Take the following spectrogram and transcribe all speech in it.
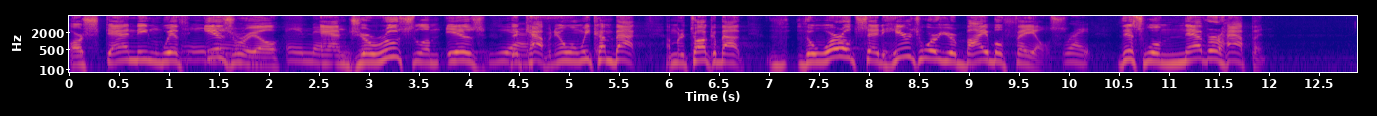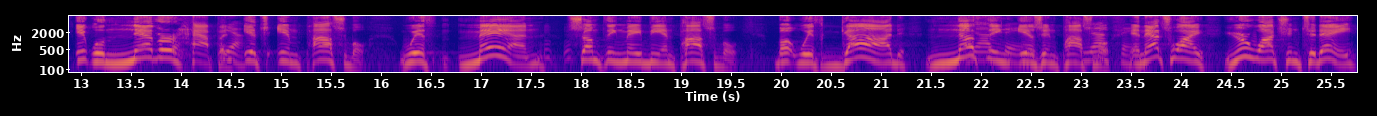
are standing with Amen. Israel, Amen. and Jerusalem is the capital. You know, when we come back, I'm going to talk about th- the world said, here's where your Bible fails. Right. This will never happen. It will never happen. Yeah. It's impossible. With man, something may be impossible. But with God, nothing, Nothing. is impossible. Nothing. And that's why you're watching today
